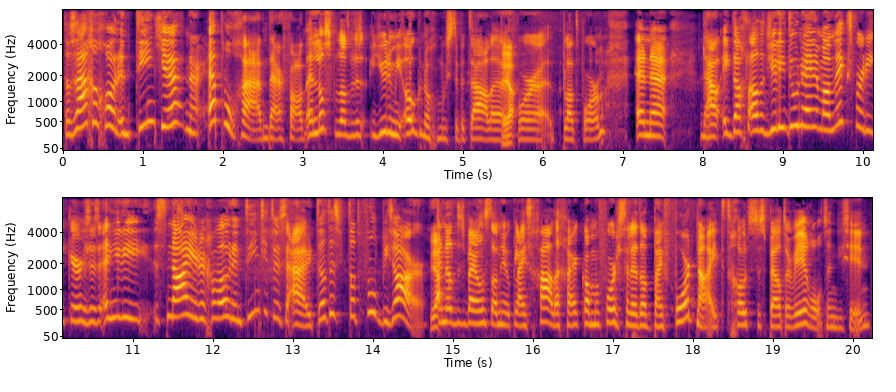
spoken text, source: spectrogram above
dan zagen we gewoon een tientje naar Apple gaan daarvan. En los van dat we dus Udemy ook nog moesten betalen Ja. voor eh, het platform. En eh, nou, ik dacht altijd, jullie doen helemaal niks voor die cursus en jullie snaaien er gewoon een tientje tussenuit. Dat, is, dat voelt bizar. Ja. En dat is bij ons dan heel kleinschalig. Ik kan me voorstellen dat bij Fortnite, het grootste spel ter wereld in die zin,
